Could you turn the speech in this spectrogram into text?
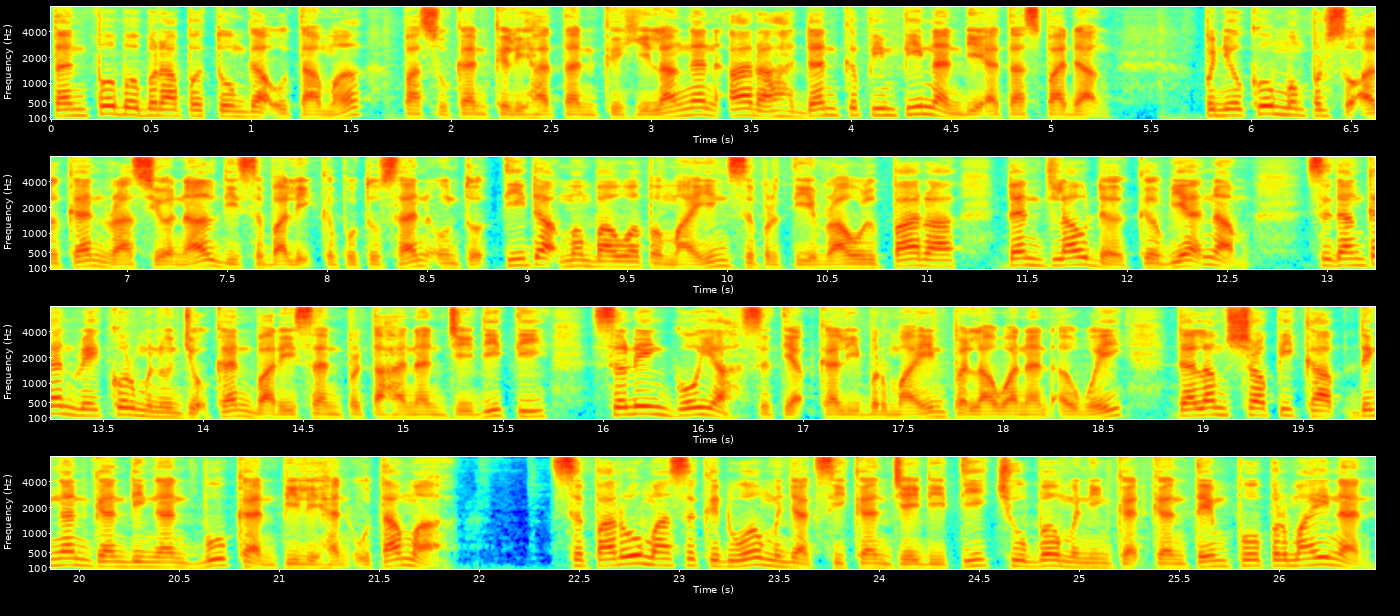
Tanpa beberapa tonggak utama, pasukan kelihatan kehilangan arah dan kepimpinan di atas padang penyokong mempersoalkan rasional di sebalik keputusan untuk tidak membawa pemain seperti Raul Para dan Glaude ke Vietnam, sedangkan rekor menunjukkan barisan pertahanan JDT sering goyah setiap kali bermain perlawanan away dalam Shopee Cup dengan gandingan bukan pilihan utama. Separuh masa kedua menyaksikan JDT cuba meningkatkan tempo permainan,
